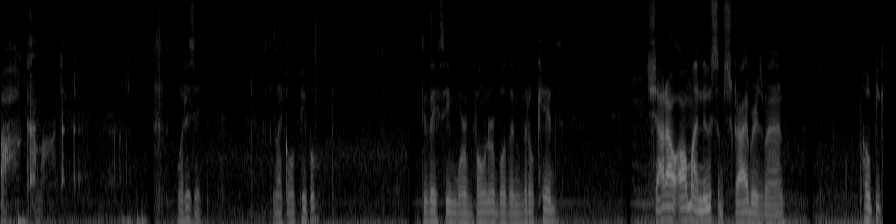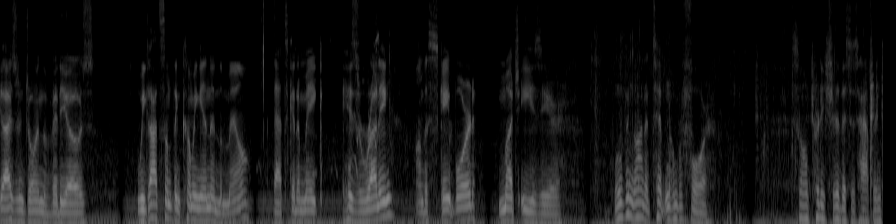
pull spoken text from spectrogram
Oh, come on, dude. What is it? You like old people? Do they seem more vulnerable than little kids? Shout out all my new subscribers, man. Hope you guys are enjoying the videos. We got something coming in in the mail that's gonna make his running on the skateboard much easier. Moving on to tip number four. So I'm pretty sure this has happened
